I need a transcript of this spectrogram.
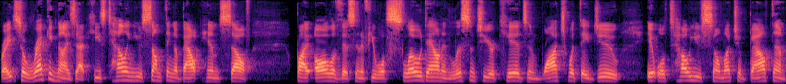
right? So recognize that. He's telling you something about himself by all of this. And if you will slow down and listen to your kids and watch what they do, it will tell you so much about them.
